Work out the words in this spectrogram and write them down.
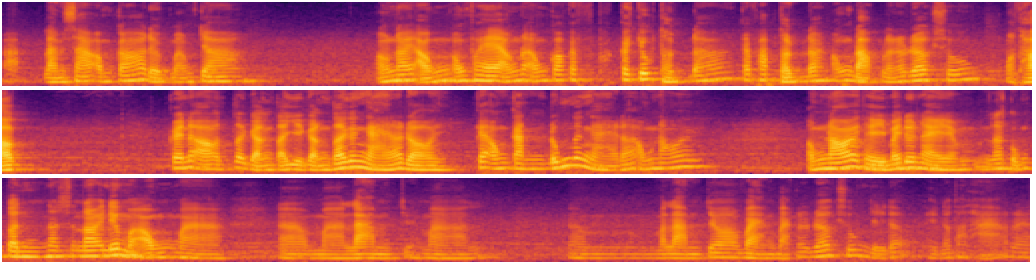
à, làm sao ông có được mà ông cho? Ông nói ông ông phe ông nói ông có cái cái chú thực đó cái pháp thực đó. Ông đọc là nó rớt xuống. Mà thật cái nó ờ, tới gần tại vì gần tới cái ngày đó rồi cái ông canh đúng cái ngày đó ông nói. Ông nói thì mấy đứa này nó cũng tin nó nói nếu mà ông mà à, mà làm mà à, mà làm cho vàng bạc nó rớt xuống vậy đó thì nó ta thả ra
